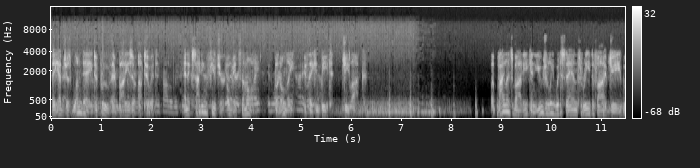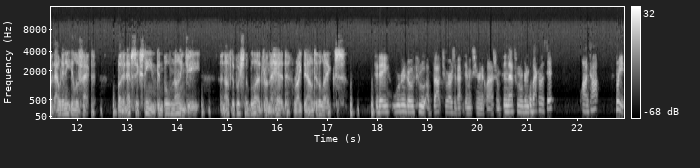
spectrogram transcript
They have just one day to prove their bodies are up to it. An exciting future awaits them all, but only if they can beat G-LOC. A pilot's body can usually withstand 3 to 5 G without any ill effect, but an F-16 can pull 9 G, enough to push the blood from the head right down to the legs. Today, we're going to go through about two hours of academics here in the classroom. And that's when we're going to go back on the stick, on top, breathe.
